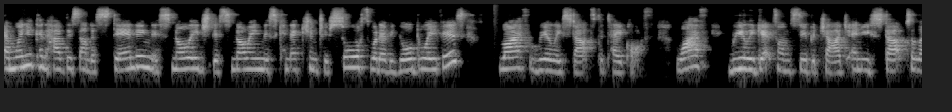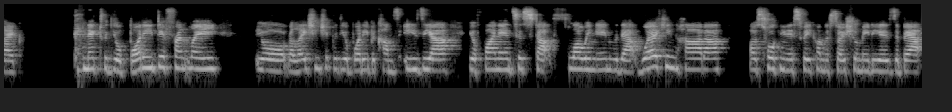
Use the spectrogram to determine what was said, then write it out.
And when you can have this understanding, this knowledge, this knowing, this connection to source, whatever your belief is, life really starts to take off. Life really gets on supercharge, and you start to like connect with your body differently your relationship with your body becomes easier, your finances start flowing in without working harder. I was talking this week on the social medias about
